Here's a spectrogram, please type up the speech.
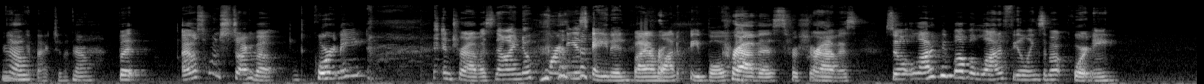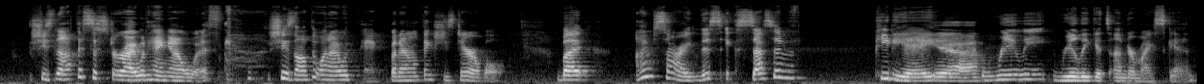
No. get back to that. No. But I also want to talk about Kourtney and Travis. Now I know Kourtney is hated by a lot of people. Travis for sure. Travis. So a lot of people have a lot of feelings about Kourtney. She's not the sister I would hang out with. she's not the one I would pick, but I don't think she's terrible. But I'm sorry, this excessive PDA Yeah. really, really gets under my skin.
